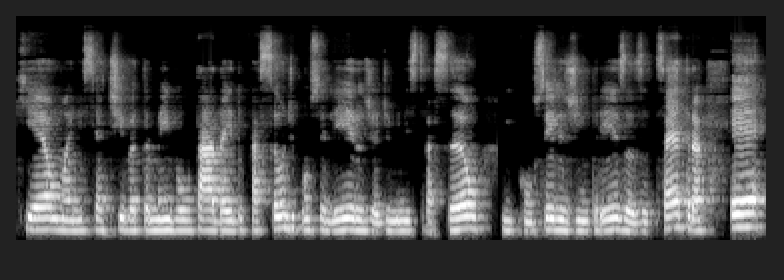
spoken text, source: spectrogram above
que é uma iniciativa também voltada à educação de conselheiros de administração e conselhos de empresas, etc., é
